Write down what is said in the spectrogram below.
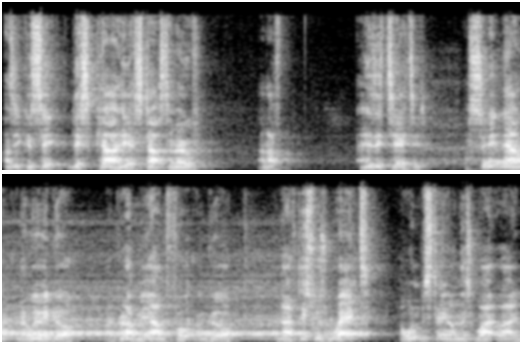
as you can see, this car here starts to move, and I've hesitated. I've seen it now, and away we go. I grab my handful and go. And now if this was wet, I wouldn't be staying on this white line.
